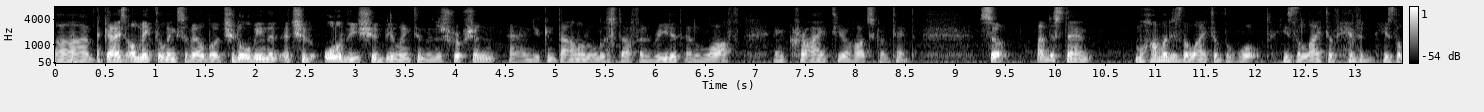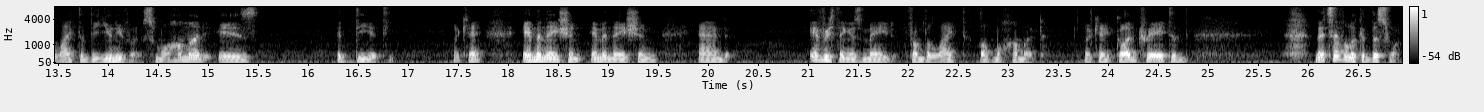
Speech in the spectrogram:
Uh, guys, I'll make the links available. It should all be in the. It should all of these should be linked in the description, and you can download all this stuff and read it and laugh and cry to your heart's content. So understand, Muhammad is the light of the world. He's the light of heaven. He's the light of the universe. Muhammad is a deity. Okay, emanation, emanation, and everything is made from the light of Muhammad. Okay, God created. Let's have a look at this one.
